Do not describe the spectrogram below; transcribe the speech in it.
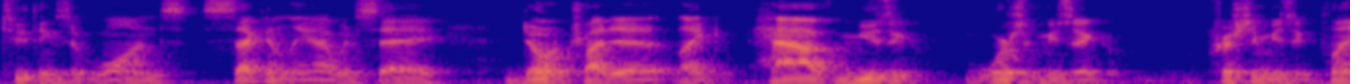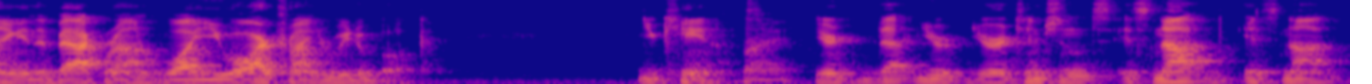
two things at once. Secondly, I would say don't try to like have music worship music, Christian music playing in the background while you are trying to read a book. You can't. Right. Your that your your attention's it's not it's not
